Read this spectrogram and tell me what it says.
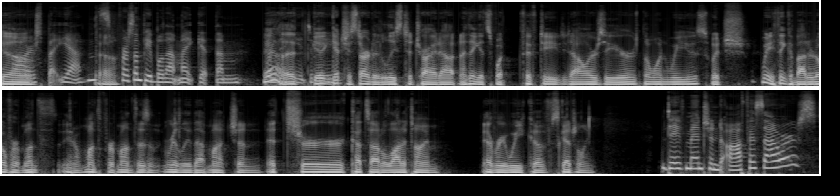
yeah. dollars. But yeah, yeah, for some people that might get them. Yeah, get, get, you started at least to try it out. And I think it's what fifty dollars a year the one we use. Which when you think about it over a month, you know, month for month isn't really that much, and it sure cuts out a lot of time every week of scheduling. Dave mentioned office hours.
